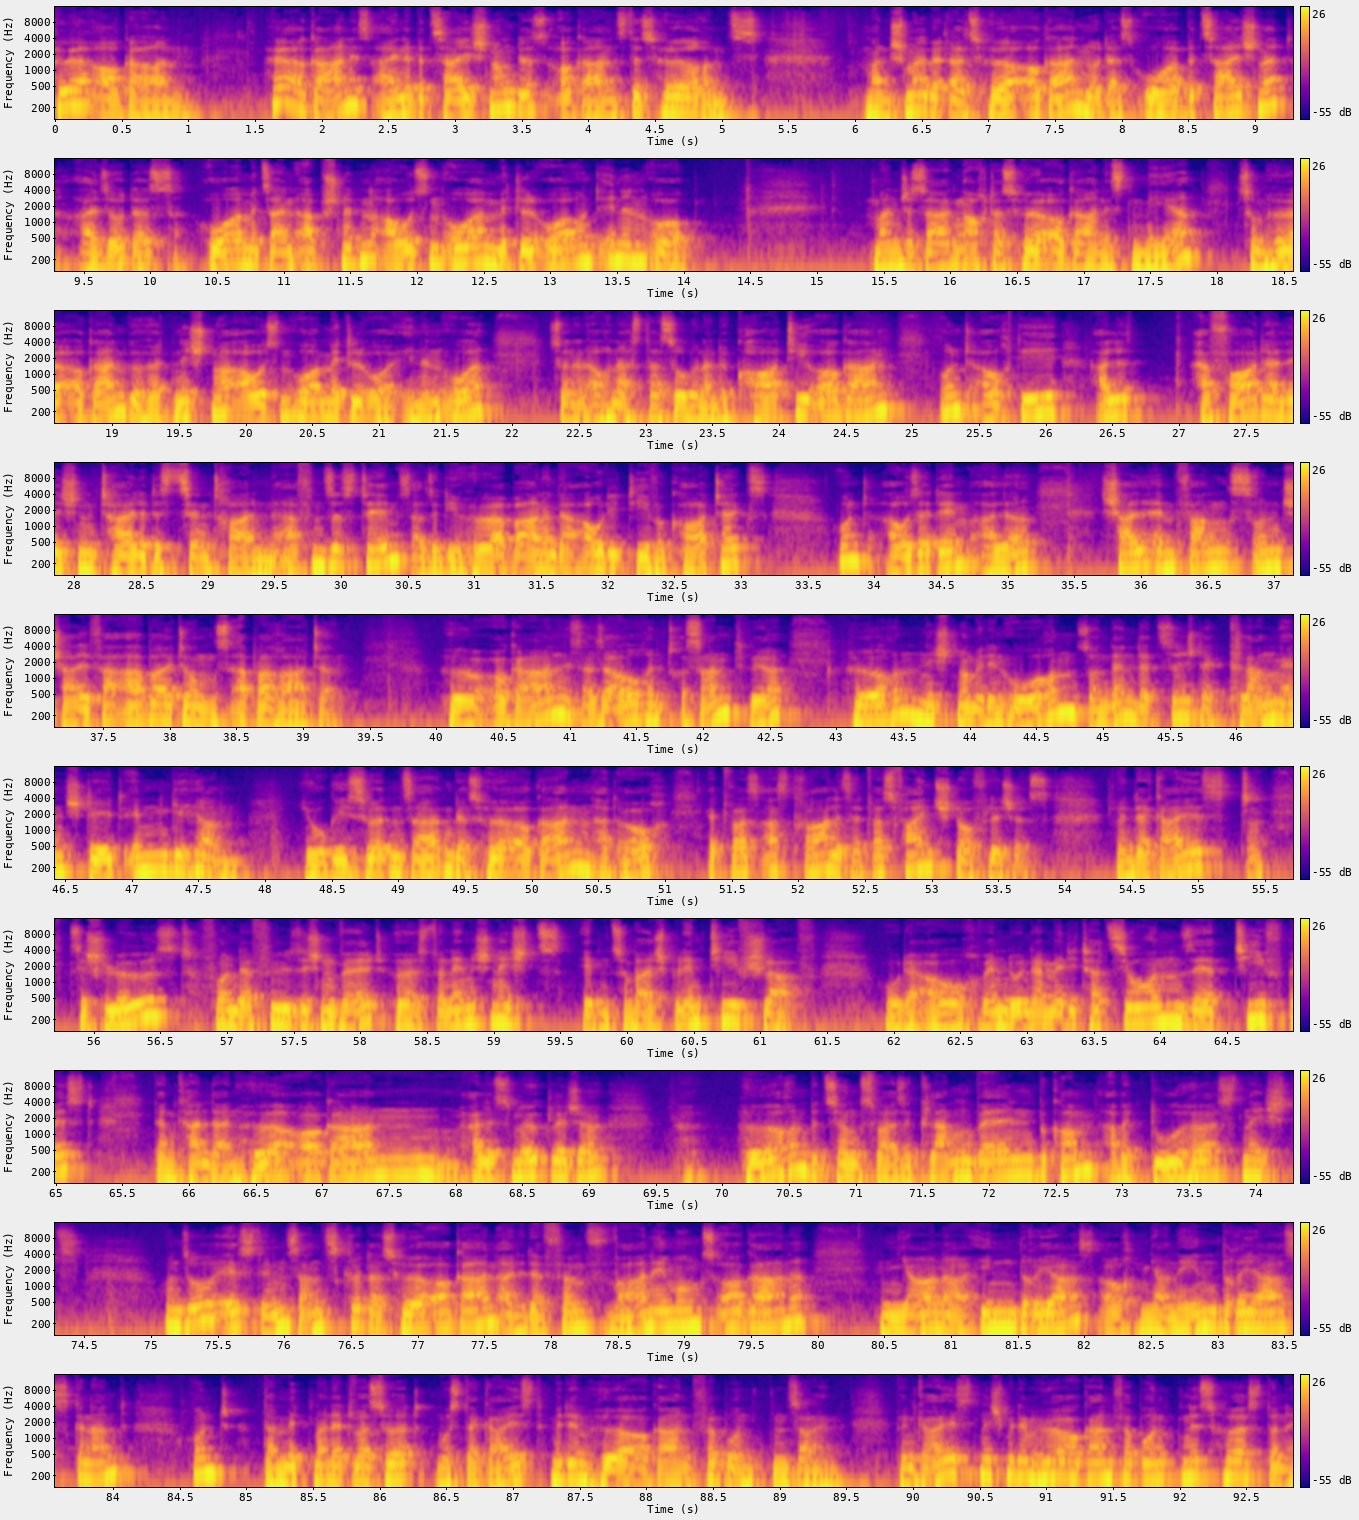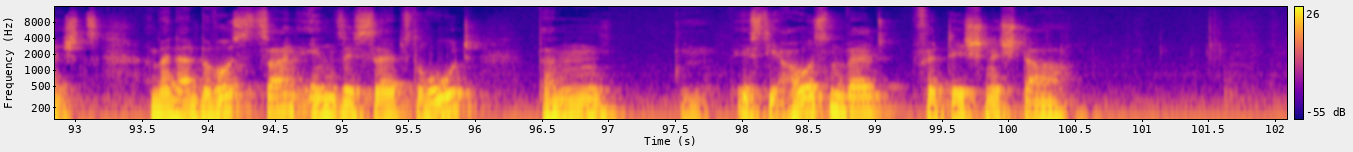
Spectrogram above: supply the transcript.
Hörorgan. Hörorgan ist eine Bezeichnung des Organs des Hörens. Manchmal wird als Hörorgan nur das Ohr bezeichnet, also das Ohr mit seinen Abschnitten Außenohr, Mittelohr und Innenohr. Manche sagen auch, das Hörorgan ist mehr. Zum Hörorgan gehört nicht nur Außenohr, Mittelohr, Innenohr, sondern auch das sogenannte Corti-Organ und auch die alle erforderlichen Teile des zentralen Nervensystems, also die Hörbahnen der auditive Kortex und außerdem alle Schallempfangs- und Schallverarbeitungsapparate. Hörorgan ist also auch interessant. Wir hören nicht nur mit den Ohren, sondern letztlich der Klang entsteht im Gehirn. Yogis würden sagen, das Hörorgan hat auch etwas Astrales, etwas Feinstoffliches. Wenn der Geist sich löst von der physischen Welt, hörst du nämlich nichts, eben zum Beispiel im Tiefschlaf. Oder auch wenn du in der Meditation sehr tief bist, dann kann dein Hörorgan alles Mögliche hören bzw. Klangwellen bekommen, aber du hörst nichts. Und so ist im Sanskrit das Hörorgan eine der fünf Wahrnehmungsorgane Jnana Indriyas, auch Jnanendriyas genannt. Und damit man etwas hört, muss der Geist mit dem Hörorgan verbunden sein. Wenn Geist nicht mit dem Hörorgan verbunden ist, hörst du nichts. Und wenn dein Bewusstsein in sich selbst ruht, dann ist die Außenwelt für dich nicht da.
